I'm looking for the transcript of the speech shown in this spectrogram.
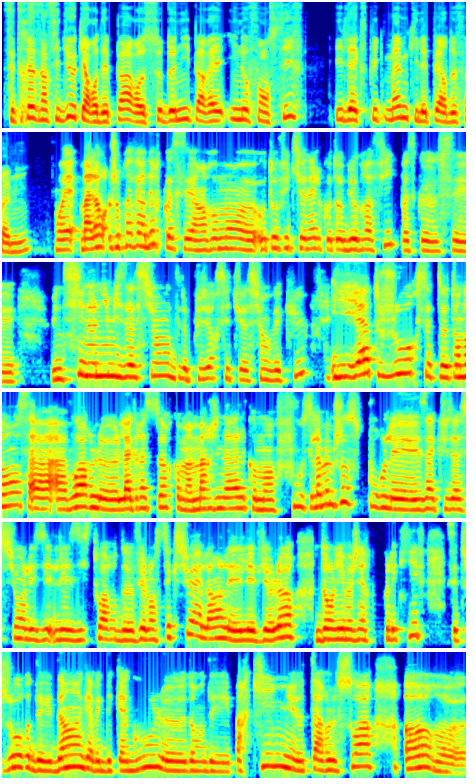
C'est très insidieux car au départ, ce Denis paraît inoffensif. Il explique même qu'il est père de famille. Ouais, bah alors je préfère dire que c'est un roman euh, autofictionnel qu'autobiographique parce que c'est une synonymisation de plusieurs situations vécues. Il y a toujours cette tendance à, voir l'agresseur comme un marginal, comme un fou. C'est la même chose pour les accusations, les, histoires de violences sexuelles. Hein, les, violeurs dans l'imaginaire collectif, c'est toujours des dingues avec des cagoules dans des parkings tard le soir. Or,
